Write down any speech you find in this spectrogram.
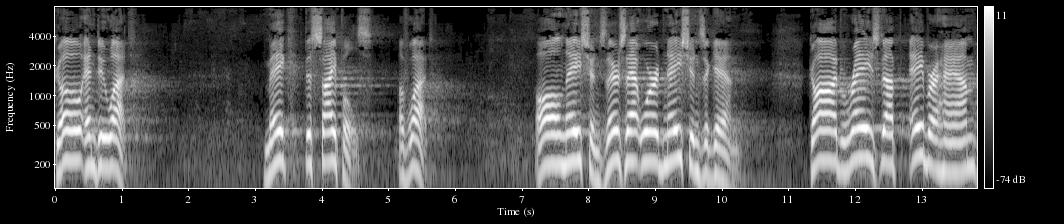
Go and do what? Make disciples of what? All nations. There's that word nations again. God raised up Abraham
